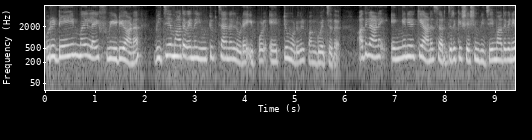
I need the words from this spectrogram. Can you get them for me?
ഒരു day in my life video ആണ് വിജയമാധവ് എന്ന യൂട്യൂബ് ചാനലിലൂടെ ഇപ്പോൾ ഏറ്റവും ഒടുവിൽ പങ്കുവച്ചത്. അതിലാണ് എങ്ങനെയൊക്കെയാണ് സർജറിക്ക് ശേഷം വിജയമാധവിനെ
